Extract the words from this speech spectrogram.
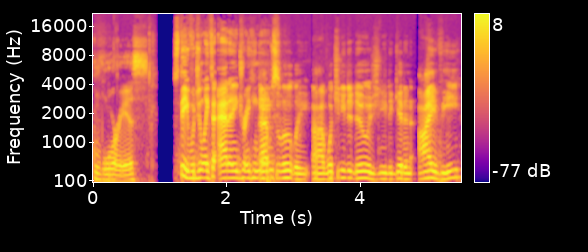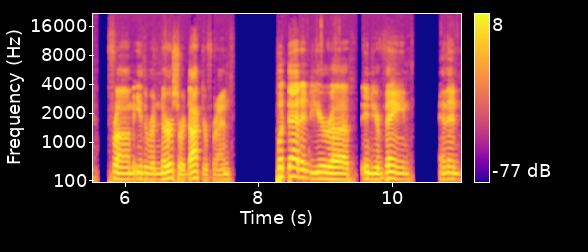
glorious. Steve, would you like to add any drinking games? Absolutely. Uh, what you need to do is you need to get an IV from either a nurse or a doctor friend, put that into your uh, into your vein, and then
